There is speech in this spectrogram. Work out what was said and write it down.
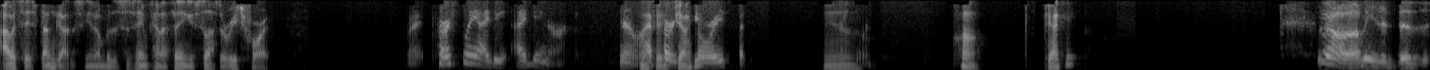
I would say stun guns. You know, but it's the same kind of thing. You still have to reach for it. Right. Personally, I do. I do not. No, okay. I've heard Jackie? stories, but yeah. Huh. Jackie? No, I mean the,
